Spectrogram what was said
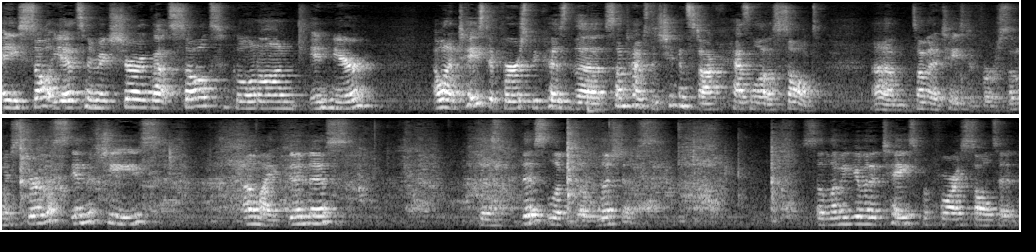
any salt yet, so I make sure I've got salt going on in here. I want to taste it first because the sometimes the chicken stock has a lot of salt. Um, so I'm going to taste it first. So I'm going to stir this in the cheese. Oh my goodness. Does this look delicious? So let me give it a taste before I salt it.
